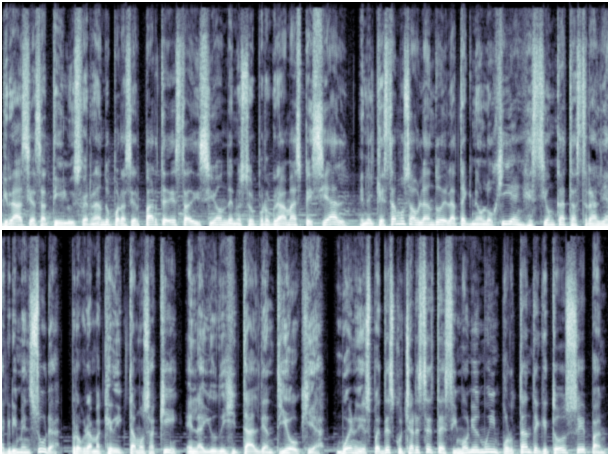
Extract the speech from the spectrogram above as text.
Gracias a ti, Luis Fernando, por hacer parte de esta edición de nuestro programa especial, en el que estamos hablando de la tecnología en gestión catastral y agrimensura, programa que dictamos aquí, en la U Digital de Antioquia. Bueno, y después de escuchar este testimonio, es muy importante que todos sepan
